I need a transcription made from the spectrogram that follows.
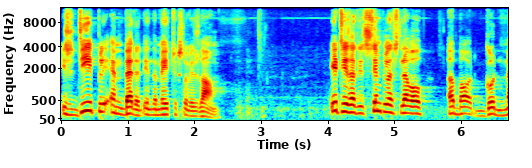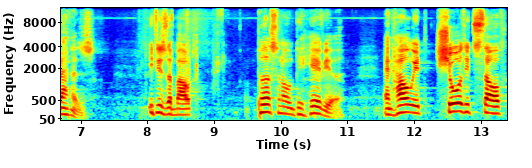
is deeply embedded in the matrix of Islam. It is at its simplest level about good manners. It is about personal behavior and how it shows itself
